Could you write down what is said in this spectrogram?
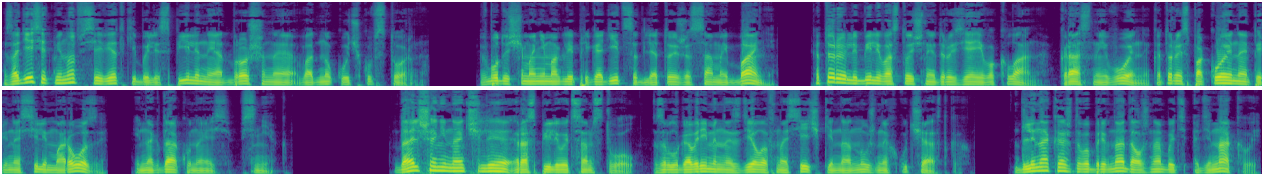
За 10 минут все ветки были спилены и отброшены в одну кучку в сторону. В будущем они могли пригодиться для той же самой бани, которую любили восточные друзья его клана, красные воины, которые спокойно переносили морозы, иногда окунаясь в снег. Дальше они начали распиливать сам ствол, заблаговременно сделав насечки на нужных участках. Длина каждого бревна должна быть одинаковой.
